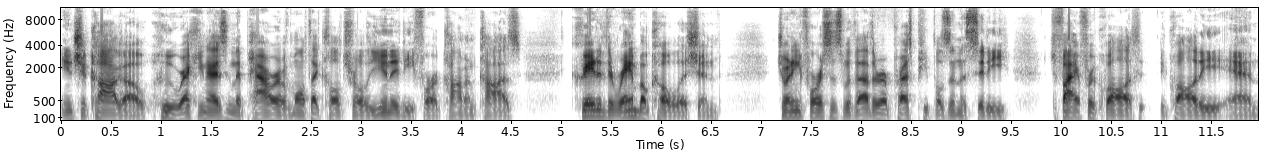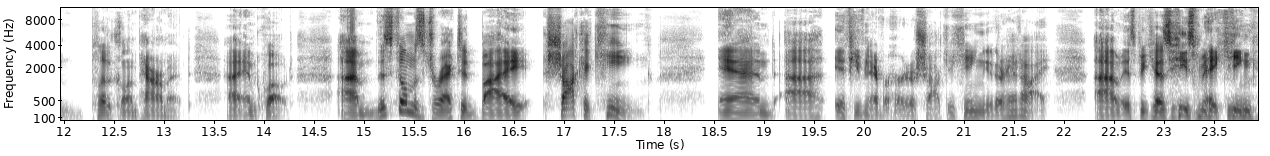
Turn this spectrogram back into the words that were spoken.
in Chicago who, recognizing the power of multicultural unity for a common cause, created the Rainbow Coalition, joining forces with other oppressed peoples in the city to fight for equality, equality and political empowerment. Uh, end quote. Um, this film is directed by Shaka King. And uh, if you've never heard of Shaka King, neither had I. Um, it's because he's making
